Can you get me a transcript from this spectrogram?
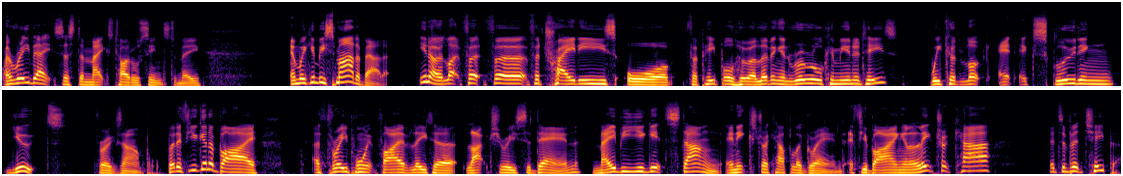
A rebate system makes total sense to me, and we can be smart about it you know, like for, for, for tradies or for people who are living in rural communities, we could look at excluding utes, for example. But if you're going to buy a 3.5 litre luxury sedan, maybe you get stung an extra couple of grand. If you're buying an electric car, it's a bit cheaper.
